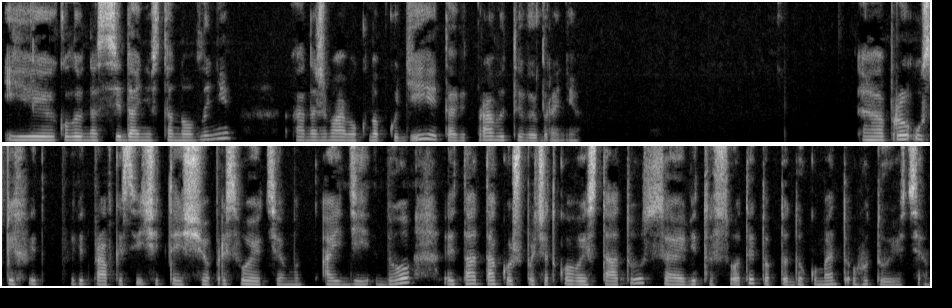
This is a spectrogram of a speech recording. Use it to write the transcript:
І коли у нас всі дані встановлені, нажимаємо кнопку Дії та Відправити вибрані. Е, про успіх від відправки свідчить те, що присвоюється ID до, та також початковий статус е, від соти, тобто документ готується.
